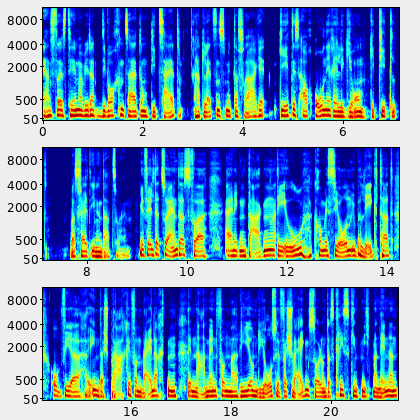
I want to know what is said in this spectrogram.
ernsteres Thema wieder. Die Wochenzeitung Die Zeit hat letztens mit der Frage, geht es auch ohne Religion getitelt? Was fällt Ihnen dazu ein? Mir fällt dazu ein, dass vor einigen Tagen die EU-Kommission überlegt hat, ob wir in der Sprache von Weihnachten den Namen von Marie und Josef verschweigen sollen und das Christkind nicht mehr nennen.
